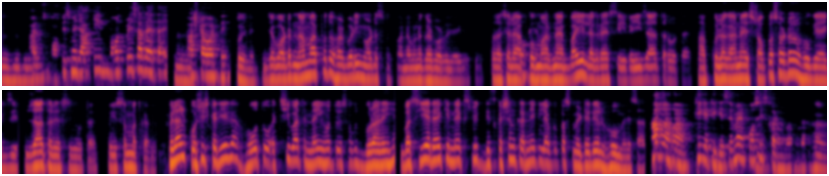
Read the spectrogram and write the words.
हम्म, हम्म, हम्म, ऑफ़िस में जाके बहुत प्रेशर रहता है हम्म। आवर पे। कोई नहीं जब ऑर्डर ना मार पाओ तो हड़बड़ी में ऑर्डर मत मारना वरना गड़बड़ हो जाएगी। पता चला आपको मारना है बाई लग रहा है सेल का ये ज़्यादातर होता है। आपको लगाना है स्टॉप लॉस ऑर्डर हो गया एग्जिट ज़्यादातर ऐसे होता है तो ये सब मत करना। फ़िलहाल कोशिश करिएगा हो तो अच्छी बात है नहीं हो तो इसमें कुछ बुरा नहीं है। बस ये रहे कि नेक्स्ट वीक डिस्कशन करने के लिए आपके पास मटेरियल हो मेरे साथ। हाँ हाँ हाँ ठीक है ठीक है सर मैं कोशिश करूँगा हाँ।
